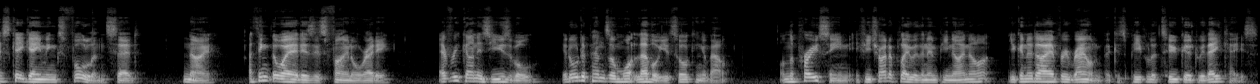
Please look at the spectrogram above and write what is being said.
SK Gaming's Fallen said, No, I think the way it is is fine already. Every gun is usable, it all depends on what level you're talking about. On the pro scene, if you try to play with an MP9 a lot, you're going to die every round because people are too good with AKs.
